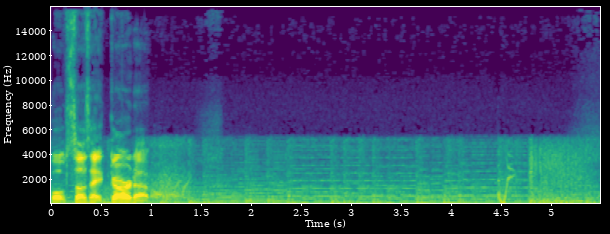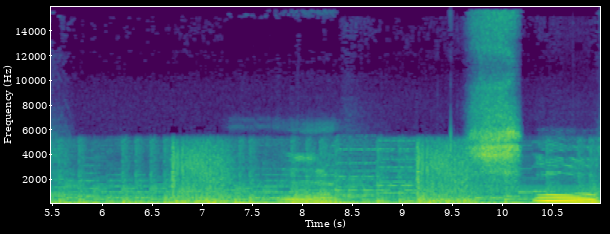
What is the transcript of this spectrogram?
Bolt has that guard up. Mm. Ooh.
